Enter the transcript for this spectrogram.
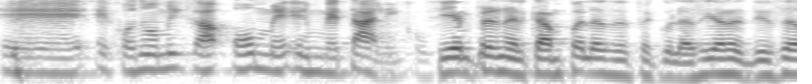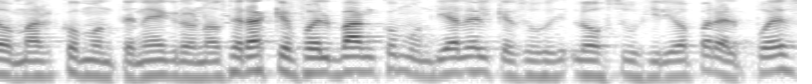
eh, económica o en metálico. Siempre en el campo de las especulaciones, dice Don Marco Montenegro, ¿no será que fue el Banco Mundial el que lo sugirió para el puesto?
